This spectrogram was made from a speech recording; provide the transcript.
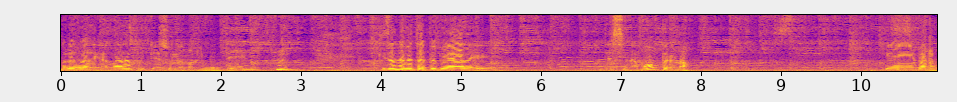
No les voy a dejar nada porque eso yo no lo inventé. Quizás me meta el PPA de de Cinnamon, pero no. Y bueno,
